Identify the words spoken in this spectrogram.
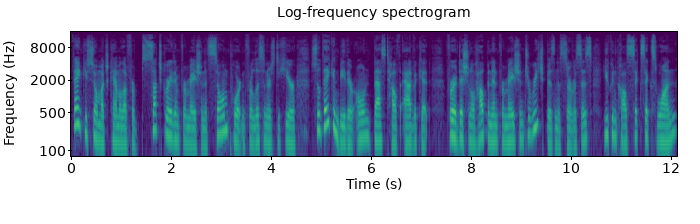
Thank you so much, Kamala, for such great information. It's so important for listeners to hear so they can be their own best health advocate. For additional help and information to reach business services, you can call 661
